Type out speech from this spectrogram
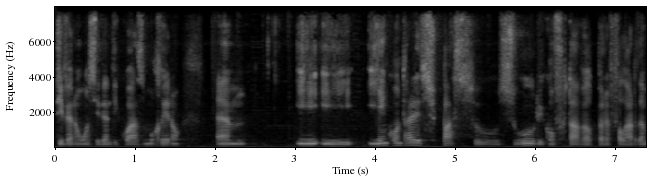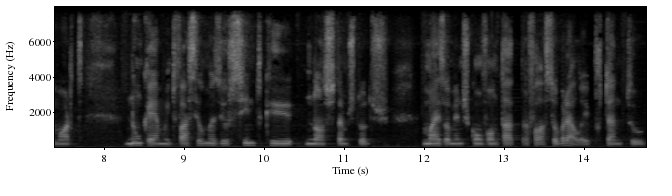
tiveram um acidente e quase morreram um, e, e, e encontrar esse espaço seguro e confortável para falar da morte nunca é muito fácil mas eu sinto que nós estamos todos mais ou menos com vontade para falar sobre ela e portanto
